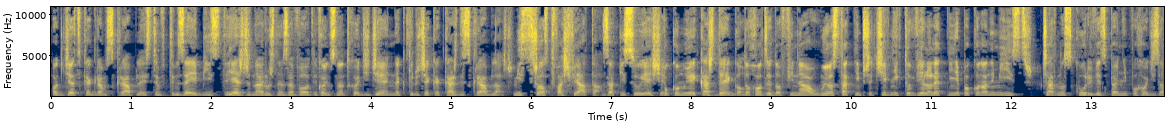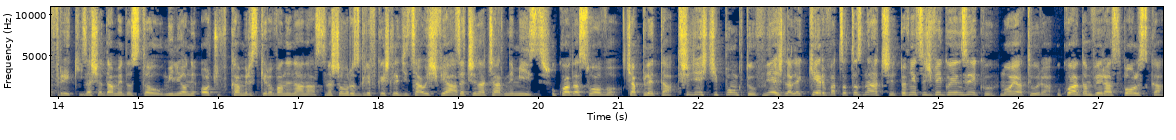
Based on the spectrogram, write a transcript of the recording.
Od dziecka gram w Scrabble, jestem w tym zajebisty. Jeżdżę na różne zawody. W końcu nadchodzi dzień, na który czeka każdy Scrabblarz. Mistrzostwa świata. Zapisuję się. Pokonuję każdego. Dochodzę do finału. Mój ostatni przeciwnik to wieloletni niepokonany mistrz. Czarnoskóry, pewnie pochodzi z Afryki. Zasiadamy do stołu. Miliony oczów, kamer skierowane na nas. Naszą rozgrywkę śledzi cały świat. Zaczyna czarny mistrz. Układa słowo. Ciaplyta. 30 punktów. Nieźle, ale kierwa co to znaczy? Pewnie coś w jego języku. Moja tura. Układam wyraz Polska.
